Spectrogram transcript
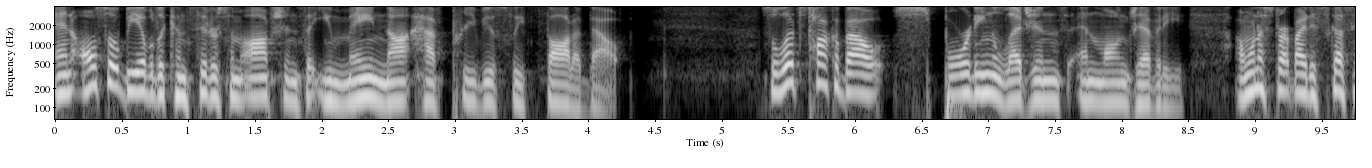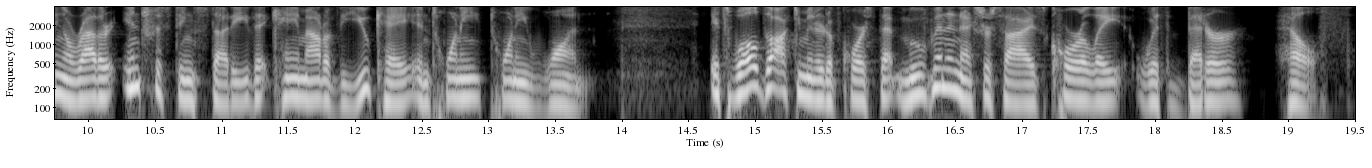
and also be able to consider some options that you may not have previously thought about. So let's talk about sporting legends and longevity. I want to start by discussing a rather interesting study that came out of the UK in 2021. It's well documented, of course, that movement and exercise correlate with better health.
